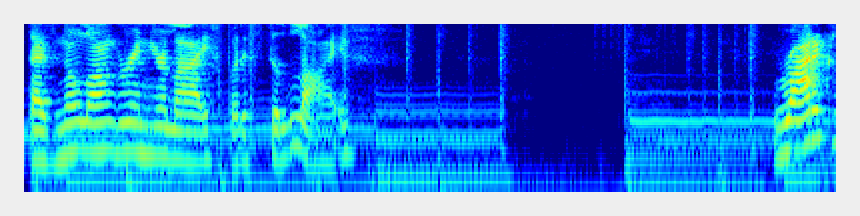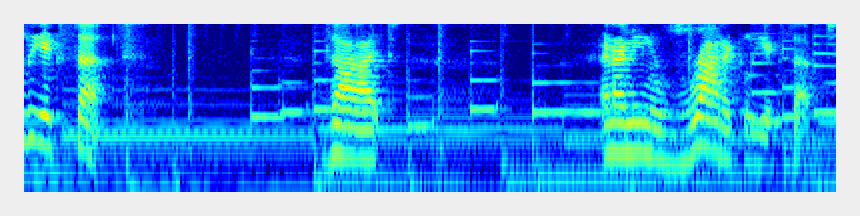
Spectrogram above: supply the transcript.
that's no longer in your life but is still alive, radically accept that, and I mean radically accept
